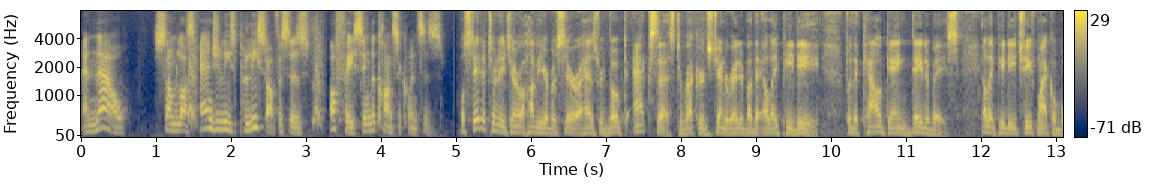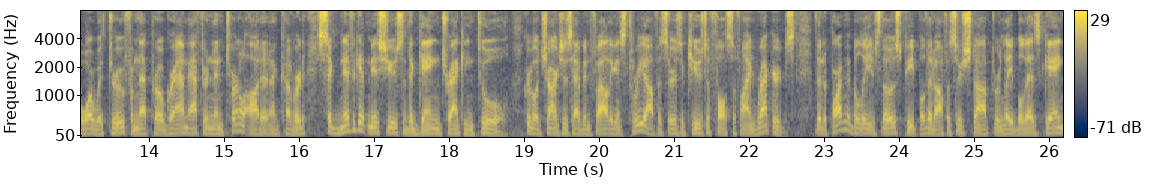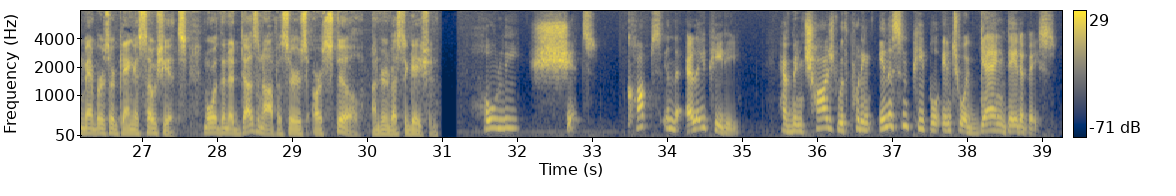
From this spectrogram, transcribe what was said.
And now, some Los Angeles police officers are facing the consequences. Well, State Attorney General Xavier Becerra has revoked access to records generated by the LAPD for the CalGang database. LAPD Chief Michael Moore withdrew from that program after an internal audit uncovered significant misuse of the gang tracking tool. Criminal charges have been filed against three officers accused of falsifying records. The department believes those people that officers stopped were labeled as gang members or gang associates. More than a dozen officers are still under investigation. Holy shit. Cops in the LAPD have been charged with putting innocent people into a gang database.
